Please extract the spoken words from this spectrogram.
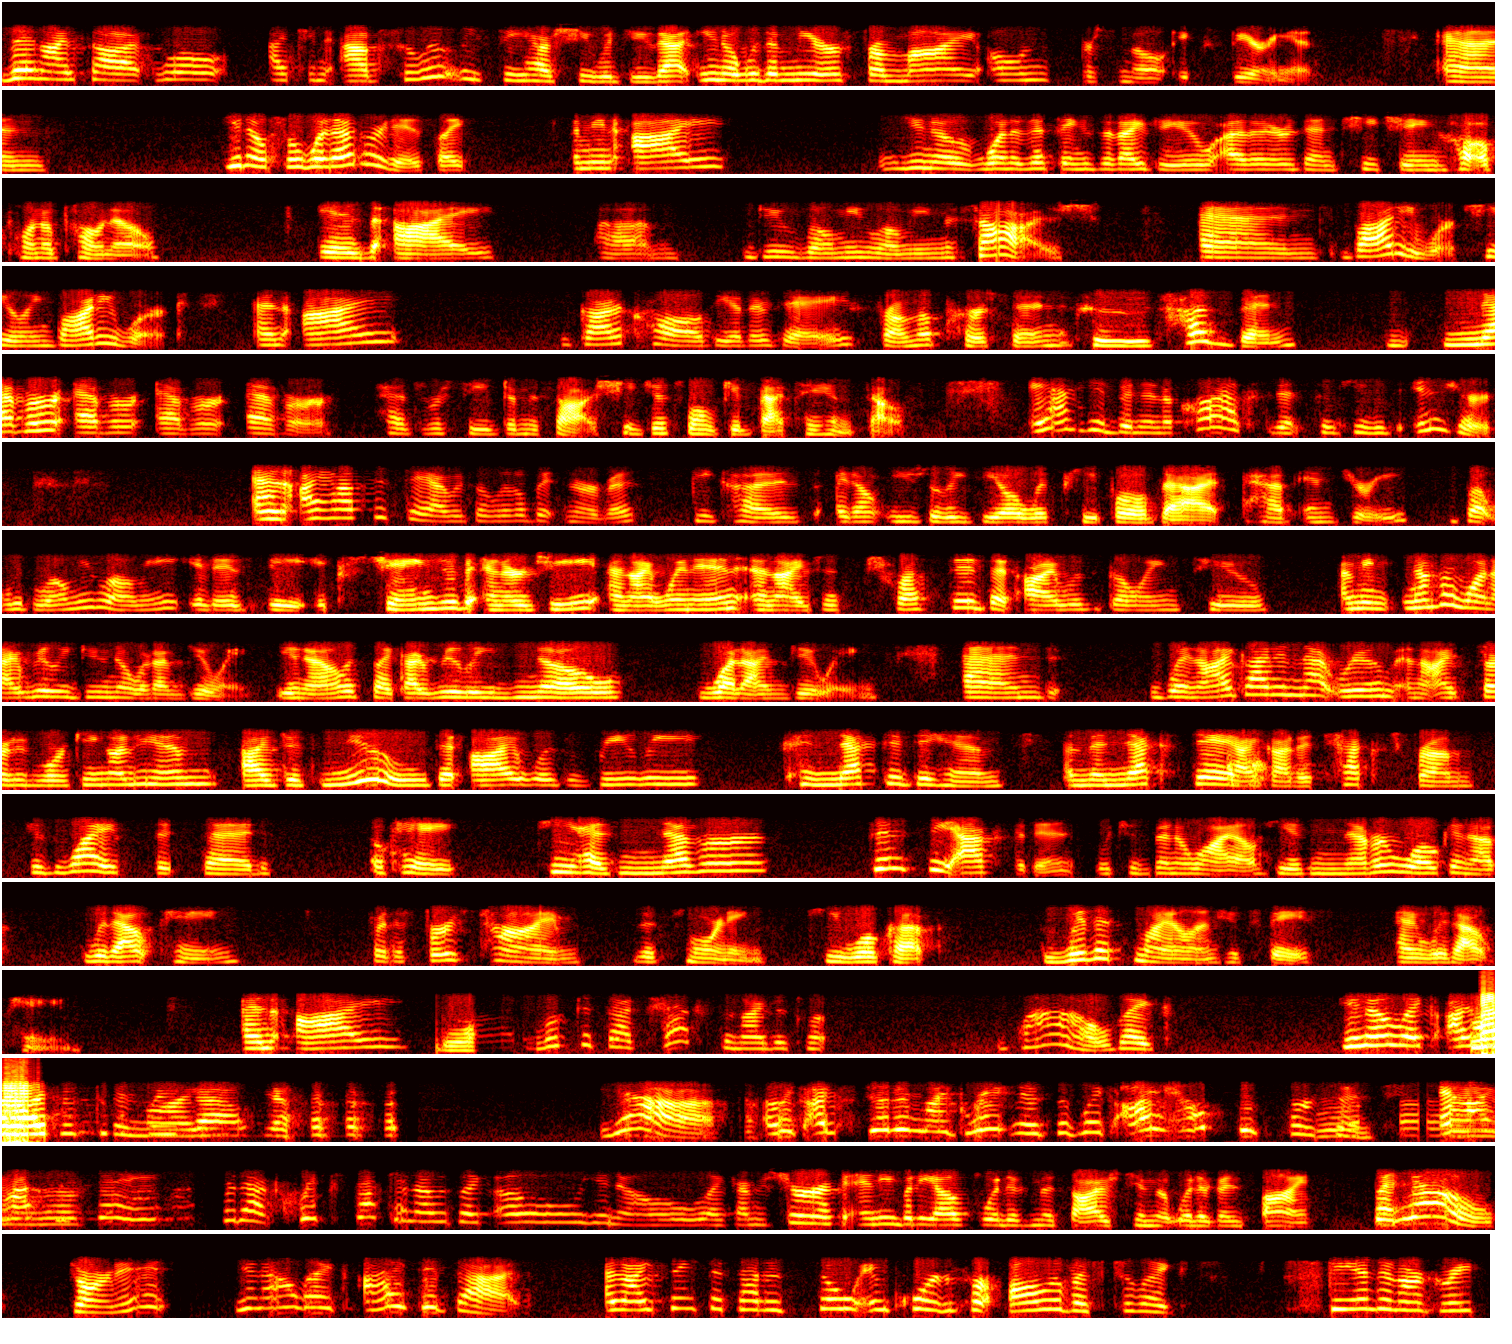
then I thought, well, I can absolutely see how she would do that, you know, with a mirror from my own personal experience. And you know, for whatever it is, like I mean, I you know, one of the things that I do other than teaching Ho'oponopono is I um, do Lomi Lomi massage and body work, healing body work. And I got a call the other day from a person whose husband never, ever, ever, ever has received a massage. He just won't give that to himself. And he had been in a car accident, so he was injured. And I have to say, I was a little bit nervous because I don't usually deal with people that have injuries. But with Lomi Lomi, it is the exchange of energy. And I went in and I just trusted that I was going to. I mean, number one, I really do know what I'm doing. You know, it's like I really know what I'm doing. And when I got in that room and I started working on him, I just knew that I was really connected to him. And the next day, I got a text from his wife that said, okay, he has never, since the accident, which has been a while, he has never woken up without pain. For the first time this morning, he woke up with a smile on his face and without pain. And I looked at that text and I just went, wow, like, you know, like I my life is in my. Yeah. Yeah, like I stood in my greatness of like I helped this person, and I have to say, for that quick second, I was like, oh, you know, like I'm sure if anybody else would have massaged him, it would have been fine. But no, darn it, you know, like I did that, and I think that that is so important for all of us to like stand in our great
